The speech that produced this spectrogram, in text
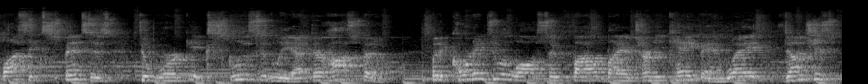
plus expenses to work exclusively at their hospital. But according to a lawsuit filed by attorney Kay Van Wey, Duntsch's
